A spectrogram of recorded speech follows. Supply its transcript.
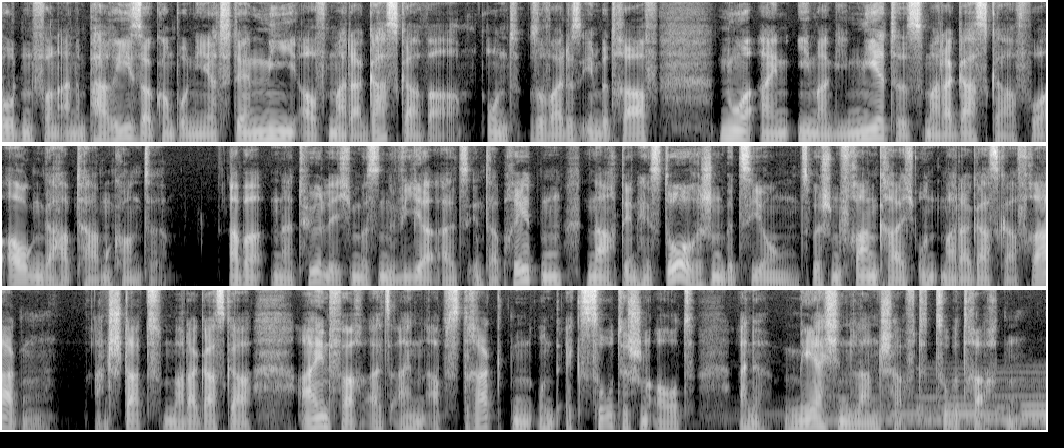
wurden von einem Pariser komponiert, der nie auf Madagaskar war und, soweit es ihn betraf, nur ein imaginiertes Madagaskar vor Augen gehabt haben konnte. Aber natürlich müssen wir als Interpreten nach den historischen Beziehungen zwischen Frankreich und Madagaskar fragen, anstatt Madagaskar einfach als einen abstrakten und exotischen Ort, eine Märchenlandschaft zu betrachten.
